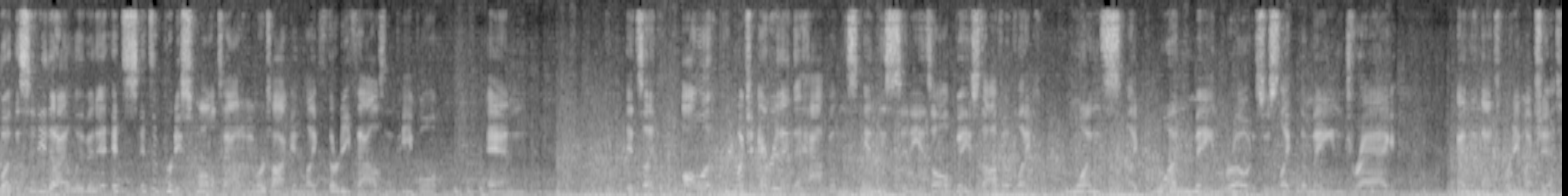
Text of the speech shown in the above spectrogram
But the city that I live in, it's it's a pretty small town. I mean, we're talking like 30,000 people, and it's like all pretty much everything that happens in the city is all based off of like one like one main road. It's just like the main drag, and then that's pretty much it.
